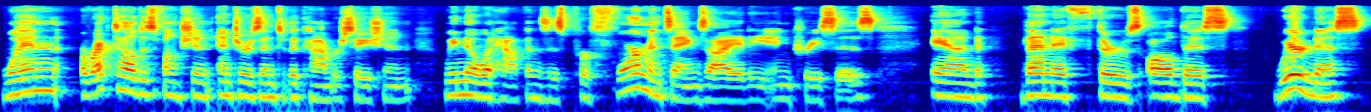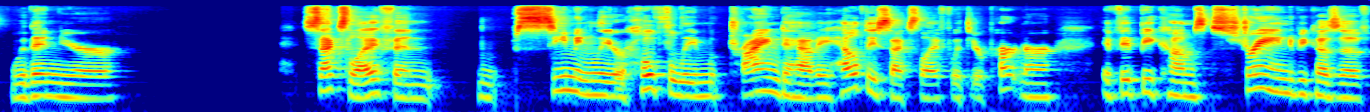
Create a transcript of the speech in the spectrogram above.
when erectile dysfunction enters into the conversation, we know what happens is performance anxiety increases. And then if there's all this weirdness within your sex life and seemingly or hopefully trying to have a healthy sex life with your partner, if it becomes strained because of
